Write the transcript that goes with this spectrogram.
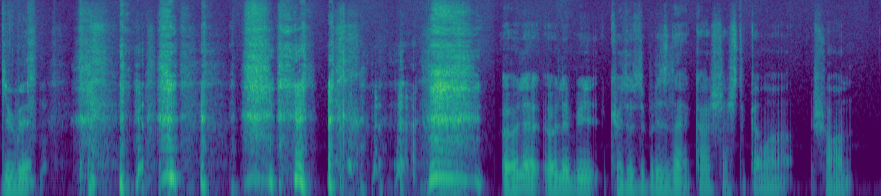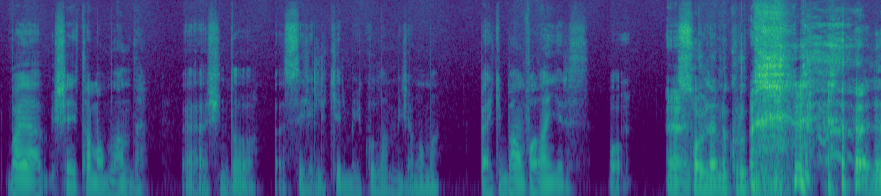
gibi. öyle öyle bir kötü sürprizle karşılaştık ama şu an bayağı bir şey tamamlandı. Ee, şimdi o e, sihirli kelimeyi kullanmayacağım ama belki ban falan yeriz. O Evet. soylarını kuruttuk. öyle.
